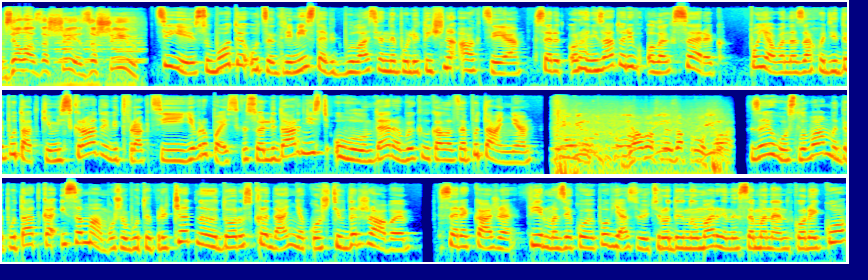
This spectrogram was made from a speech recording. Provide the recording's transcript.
взяла за шию, за шию Цієї суботи у центрі міста відбулася неполітична акція. Серед організаторів Олег Серик. Поява на заході депутатки міськради від фракції Європейська Солідарність у волонтера викликала запитання. Я вас не запрошую. За його словами, депутатка і сама може бути причетною до розкрадання коштів держави. Серек каже, фірма, з якою пов'язують родину Марини Семененко Рейко,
